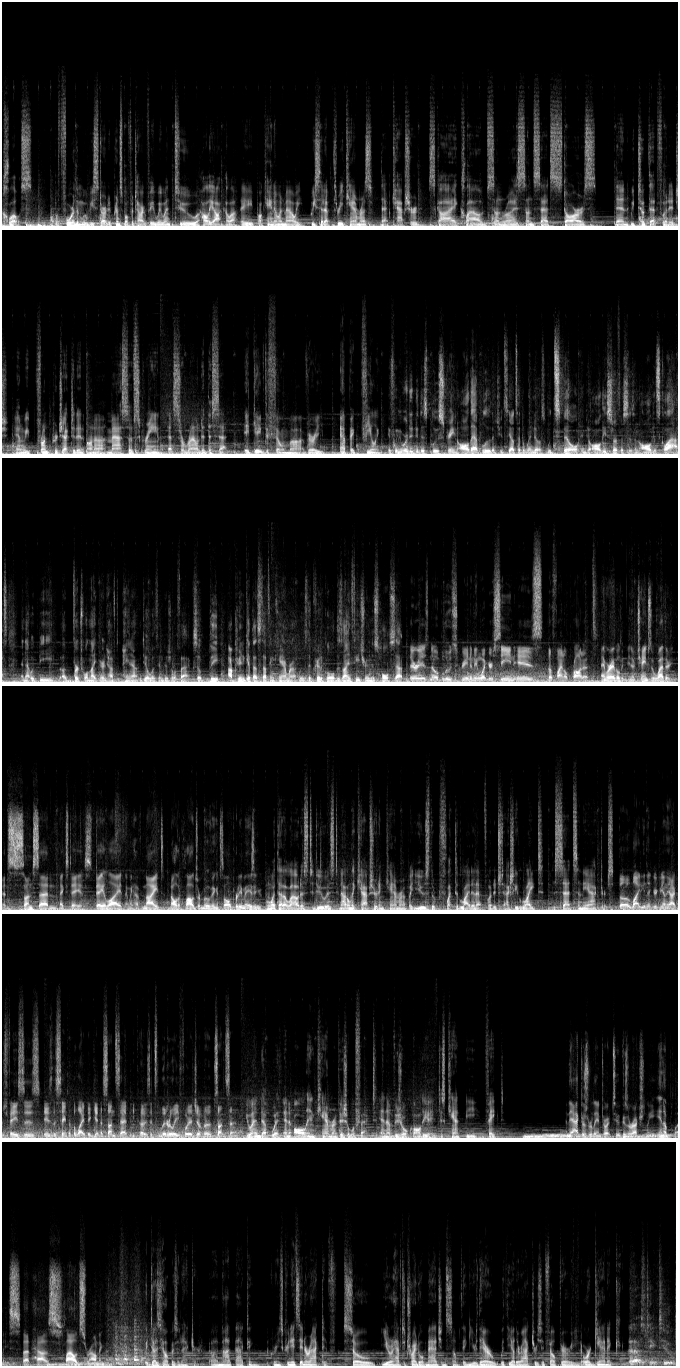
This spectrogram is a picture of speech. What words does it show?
close. Before the movie started principal photography, we went to Haleakala, a volcano in Maui. We set up three cameras that captured sky, cloud, sunrise, sunsets, stars. Then we took that footage and we front projected it on a massive screen that surrounded the set. It gave the film a very epic feeling. If we were to do this blue screen, all that blue that you'd see outside the windows would spill into all these surfaces and all this glass, and that would be a virtual nightmare to have to paint out and deal with in visual effects. So the opportunity to get that stuff in camera was the critical design feature in this whole set. There is no blue screen. I mean, what you're seeing is the final product. And we're able to, you know, change the weather. It's sunset, and next day is daylight, and we have night, and all the clouds are moving. It's all pretty amazing. And what that allowed us to do is to not only capture it in camera, but use the reflected light of that footage to actually light the sets and the actors. The lighting that you're getting on the actors' faces is the same type of light they get in a sunset because it's literally footage of a sunset. You end up with an all-in-camera visual effect and a visual quality that just can't be faked. And the actors really enjoy it too because they're actually in a place that has clouds surrounding them. It does help as an actor, uh, not acting green screen. It's interactive, so you don't have to try to imagine something. You're there with the other actors. It felt very organic. Now that was take two.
